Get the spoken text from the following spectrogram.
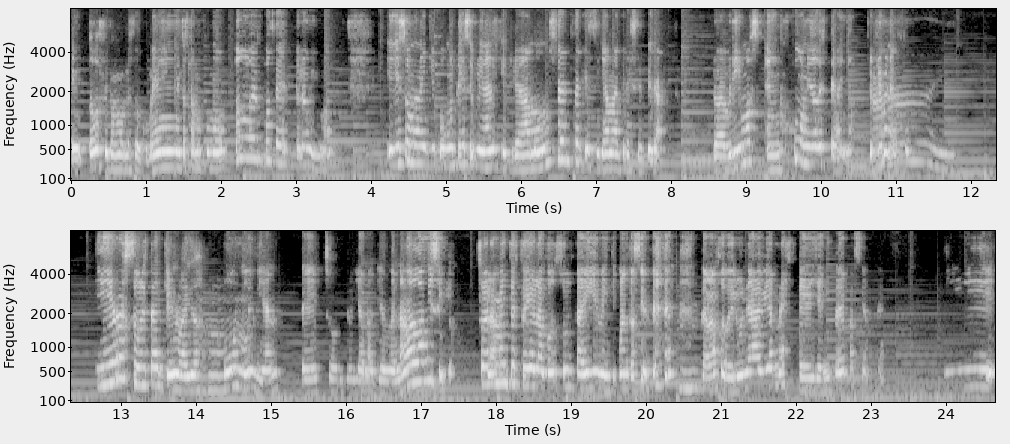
eh, todos firmamos los documentos, estamos como todos en pos de, lo mismo. Y somos un equipo multidisciplinario que creamos un centro que se llama Creceterapia. Lo abrimos en junio de este año, el primero de junio. Y resulta que nos ha ido muy, muy bien. De hecho, yo ya no atiendo nada a domicilio solamente estoy a la consulta ahí 24/7, trabajo de lunes a viernes eh, llenita de pacientes. Y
